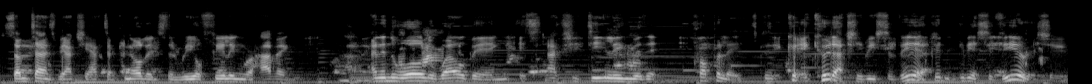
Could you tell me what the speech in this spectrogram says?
sometimes we actually have to acknowledge the real feeling we're having. And in the world of well-being, it's actually dealing with it properly because it could, it could actually be severe, couldn't it? it? Could be a severe issue.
